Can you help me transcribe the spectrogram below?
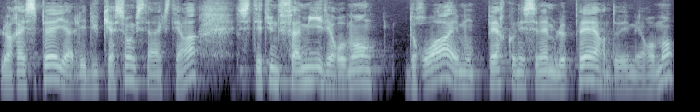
le respect, il y a l'éducation, etc., etc. C'était une famille, les romans droits, et mon père connaissait même le père de mes romans,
